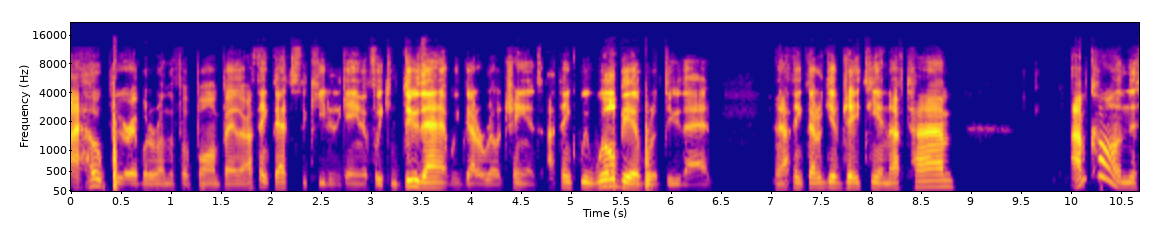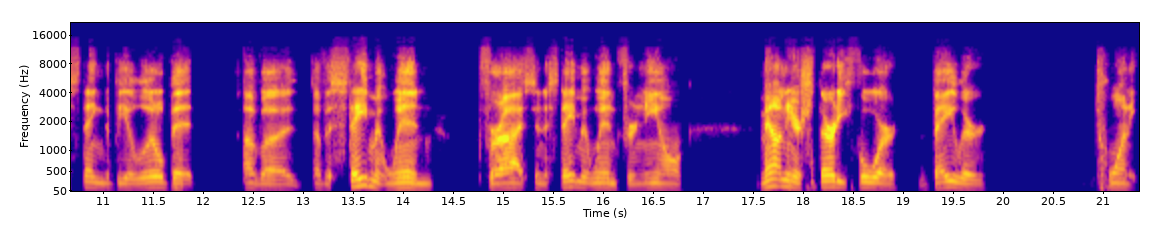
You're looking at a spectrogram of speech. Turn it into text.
I hope we are able to run the football on Baylor. I think that's the key to the game. If we can do that, we've got a real chance. I think we will be able to do that. And I think that'll give JT enough time. I'm calling this thing to be a little bit of a of a statement win for us and a statement win for Neal. Mountaineers 34, Baylor 20.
